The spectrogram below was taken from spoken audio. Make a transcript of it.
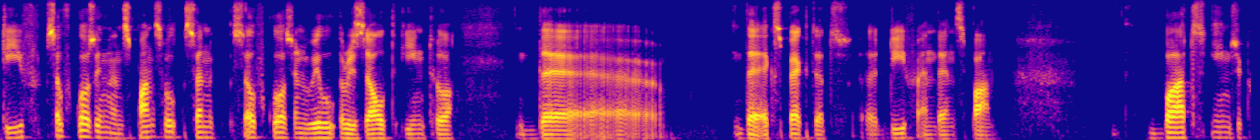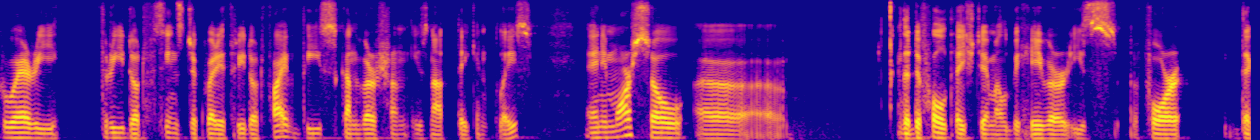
div self-closing and span self-closing will result into the the expected uh, div and then span. But in jQuery 3. since jQuery 3.5, this conversion is not taking place anymore. So uh, the default HTML behavior is for the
